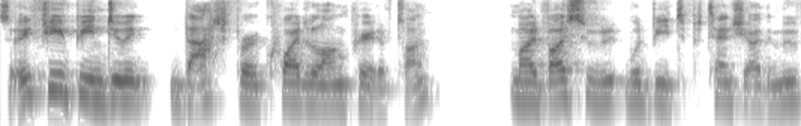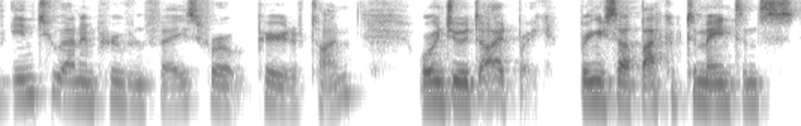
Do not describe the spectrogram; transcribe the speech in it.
So if you've been doing that for quite a long period of time, my advice would be to potentially either move into an improvement phase for a period of time or into a diet break. Bring yourself back up to maintenance,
